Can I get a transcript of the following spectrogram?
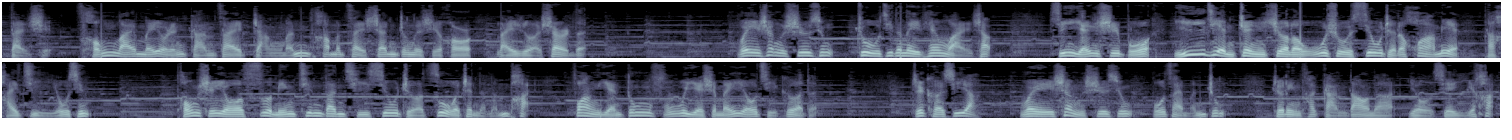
但是从来没有人敢在掌门他们在山中的时候来惹事儿的。魏胜师兄筑基的那天晚上，心言师伯一剑震慑了无数修者的画面，他还记忆犹新。同时有四名金丹期修者坐镇的门派，放眼东府也是没有几个的。只可惜呀，伟胜师兄不在门中，这令他感到呢有些遗憾。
